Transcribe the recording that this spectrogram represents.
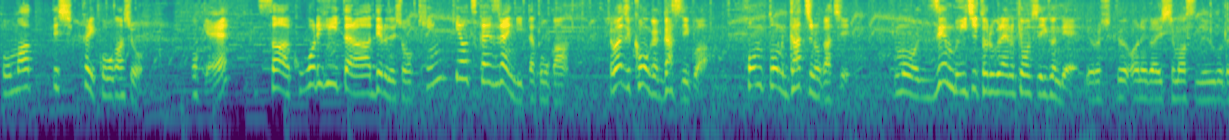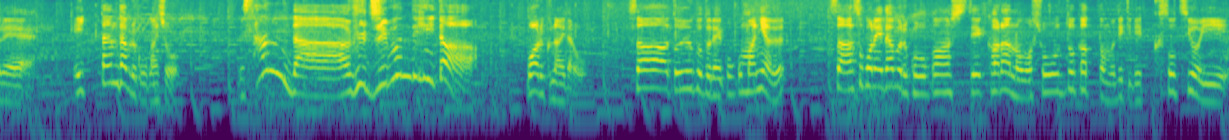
止まってしっかり交換しよう。オッケー？さあ、ここで引いたら出るでしょ。金券を使いづらいんで一旦交換。じゃ、マジ今回ガチでいくわ。本当のガチのガチ。もう全部1取るぐらいの気持ちでいくんで、よろしくお願いします。ということで、一旦ダブル交換しよう。サンダー、自分で引いた悪くないだろう。さあ、ということで、ここ間に合う？さあ、あそこね、ダブル交換してからのショートカットもできてクソ強い。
